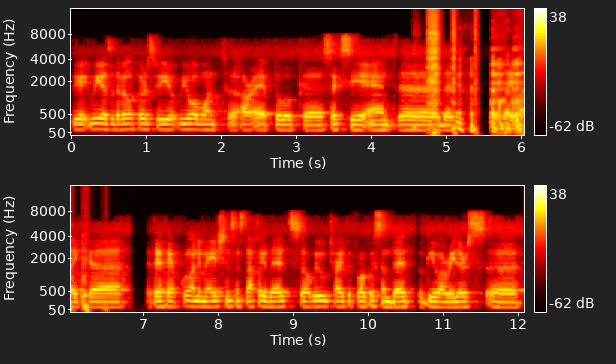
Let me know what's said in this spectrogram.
we, we as developers we, we all want uh, our app to look uh, sexy and uh, that they like uh, that they have cool animations and stuff like that so we will try to focus on that to give our readers uh,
